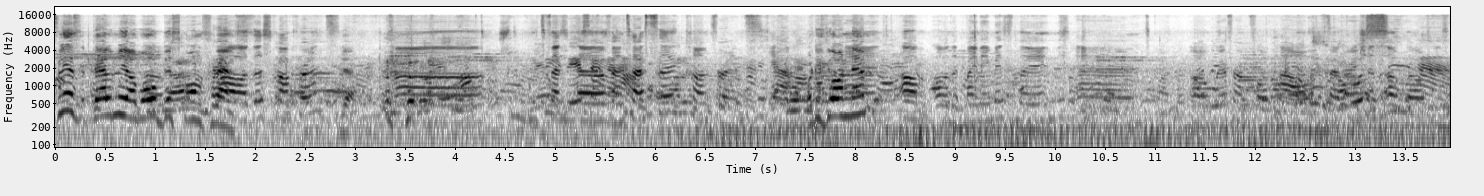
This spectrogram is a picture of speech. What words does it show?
Please tell me about this conference. Oh, this conference? Yeah. Uh, fan- uh, fantastic conference. Yeah. What is your name? Um, oh, the, my name is Lynn, and uh, we're from FOPAL, Federation of World Peace.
